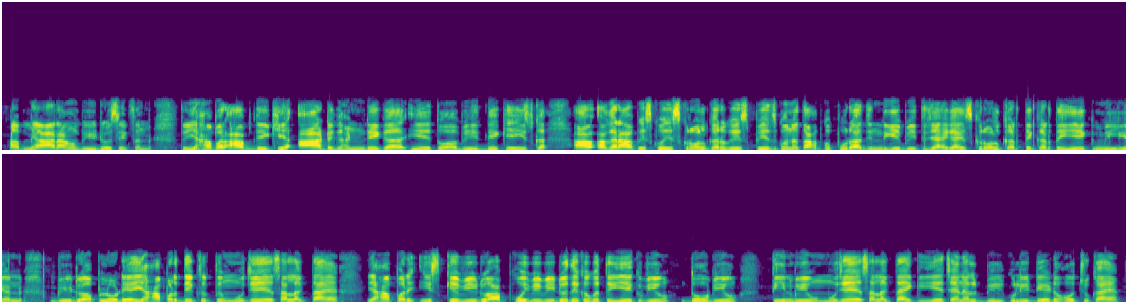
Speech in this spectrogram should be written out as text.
अब मैं आ रहा हूँ वीडियो सेक्शन में। तो यहाँ पर आप देखिए आठ घंटे का ये तो अभी देखिए इसका आ, अगर आप इसको स्क्रॉल करोगे इस पेज को ना तो आपको पूरा ज़िंदगी बीत जाएगा स्क्रॉल करते करते एक मिलियन वीडियो अपलोड है। यहाँ पर देख सकते हो मुझे ऐसा लगता है यहाँ पर इसके वीडियो आप कोई भी वीडियो देखोगे तो एक व्यू दो व्यू तीन व्यू मुझे ऐसा लगता है कि ये चैनल बिल्कुल ही डेड हो चुका है।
